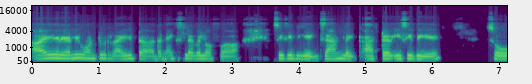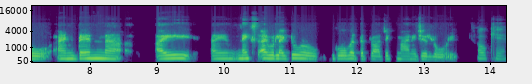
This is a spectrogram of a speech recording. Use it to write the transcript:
I really want to write uh, the next level of uh, CCBA exam, like after ECBA. So and then uh, I I next I would like to go with the project manager role. Okay.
